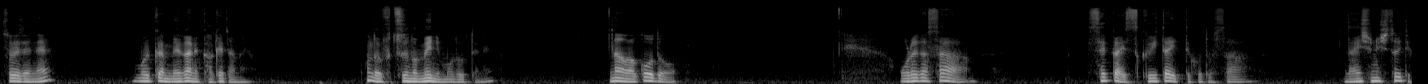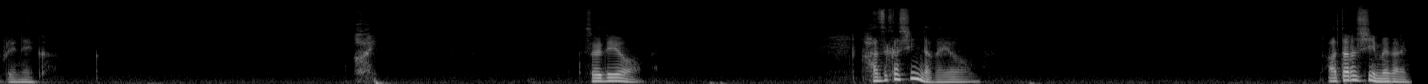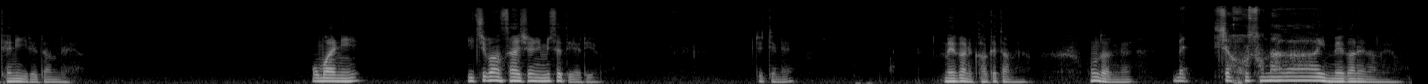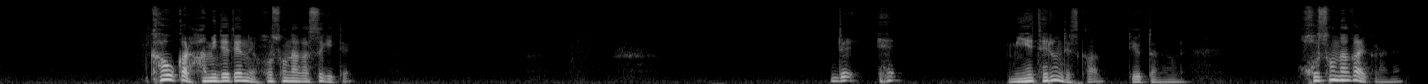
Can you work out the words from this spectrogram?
それでねもう一回眼鏡かけたのよ。今度は普通の目に戻ってね。なあ和光堂俺がさ世界救いたいってことさ内緒にしといてくれねえかはい。それでよ恥ずかしいんだがよ新しい眼鏡手に入れたんだよ。お前に一番最初に見せてやるよ。って言ってね眼鏡かけたのよ。ほんだらねめっちゃ細長い眼鏡なのよ。顔からはみ出てんのよ細長すぎて。で「え見えてるんですか?」って言ったのよ俺。細長いからね。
